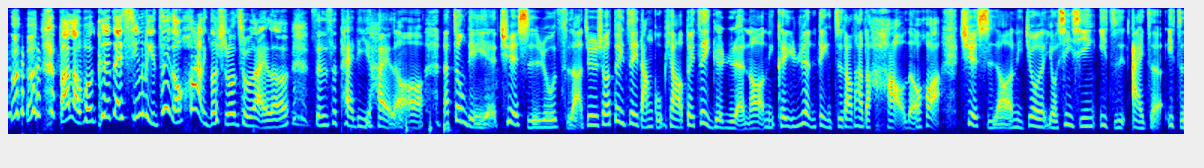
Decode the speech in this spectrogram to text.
把老婆刻在心里，这种话你都说出来了，真是太厉害了哦。那重点也确实如此啊，就是说对这档股票，对这个人哦，你可以认定知道他的好的话，确实哦，你就有信心一直爱着，一直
